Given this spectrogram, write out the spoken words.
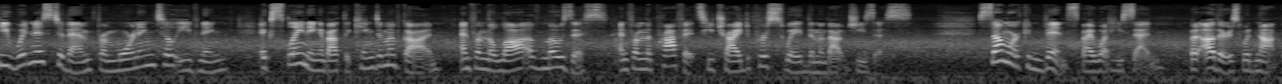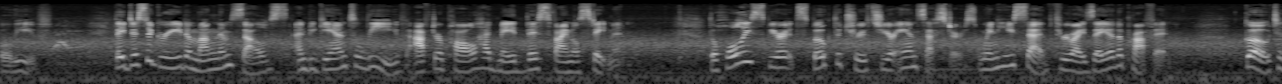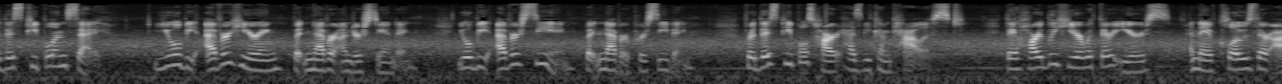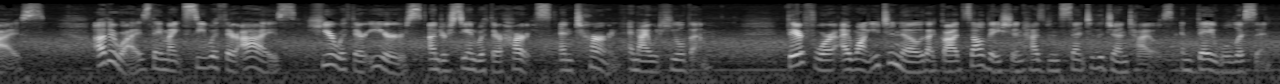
He witnessed to them from morning till evening, explaining about the kingdom of God, and from the law of Moses and from the prophets he tried to persuade them about Jesus. Some were convinced by what he said, but others would not believe. They disagreed among themselves and began to leave after Paul had made this final statement. The Holy Spirit spoke the truth to your ancestors when he said through Isaiah the prophet, Go to this people and say, you will be ever hearing, but never understanding. You will be ever seeing, but never perceiving. For this people's heart has become calloused. They hardly hear with their ears, and they have closed their eyes. Otherwise, they might see with their eyes, hear with their ears, understand with their hearts, and turn, and I would heal them. Therefore, I want you to know that God's salvation has been sent to the Gentiles, and they will listen.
